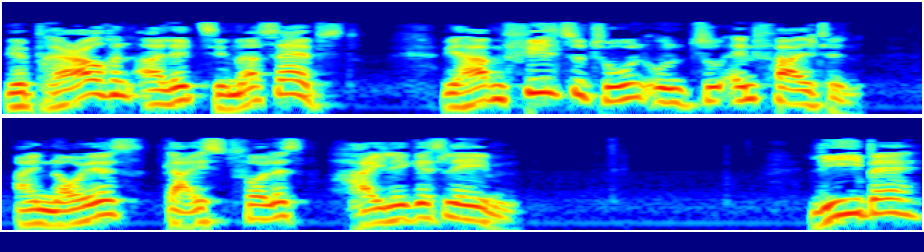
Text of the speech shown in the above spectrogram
Wir brauchen alle Zimmer selbst. Wir haben viel zu tun und zu entfalten. Ein neues, geistvolles, heiliges Leben. Liebe,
